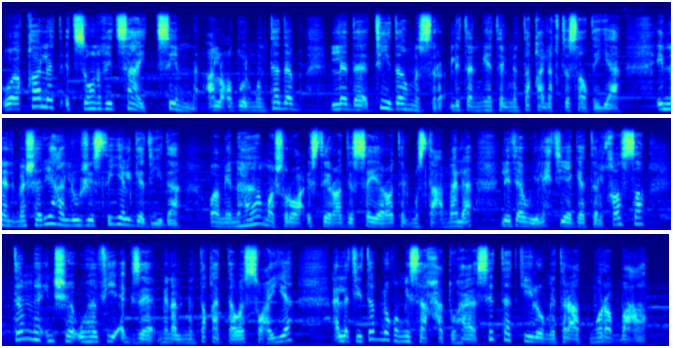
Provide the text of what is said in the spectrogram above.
وقالت تسون غيتسايت سين العضو المنتدب لدى تيدا مصر لتنمية المنطقة الاقتصادية. إن المشاريع اللوجستية الجديدة ومنها مشروع استيراد السيارات المستعملة لذوي الاحتياجات الخاصة تم إنشاؤها في أجزاء من المنطقة التوسعية التي تبلغ مساحتها ستة كيلومترات مربعة.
